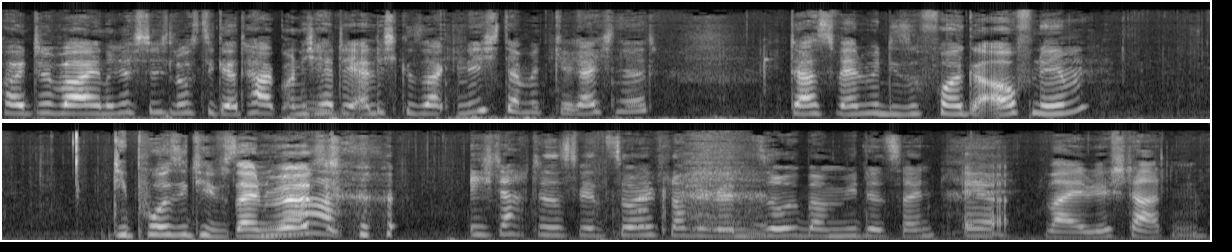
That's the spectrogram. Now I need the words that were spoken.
Heute war ein richtig lustiger Tag und ich hätte ehrlich gesagt nicht damit gerechnet, dass, wenn wir diese Folge aufnehmen, die positiv sein Ja. wird. ich dachte, das wird so ein Flop, wir werden so übermüdet sein, Ja. weil wir starten.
